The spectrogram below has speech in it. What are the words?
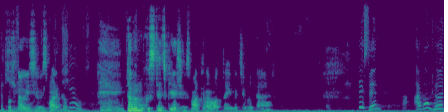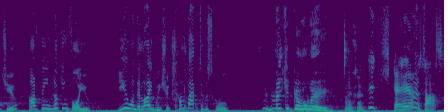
The books Kichnął are i all się retweeted wysmarkał. to shelves. I don't know Damy mu chusteczkę, ja się wysmarka nam oddaj i będziemy... A? Listen, I, I won't hurt you. I've been looking for you. You and the library should come back to the school. Make it go away. Okay. It scares us.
